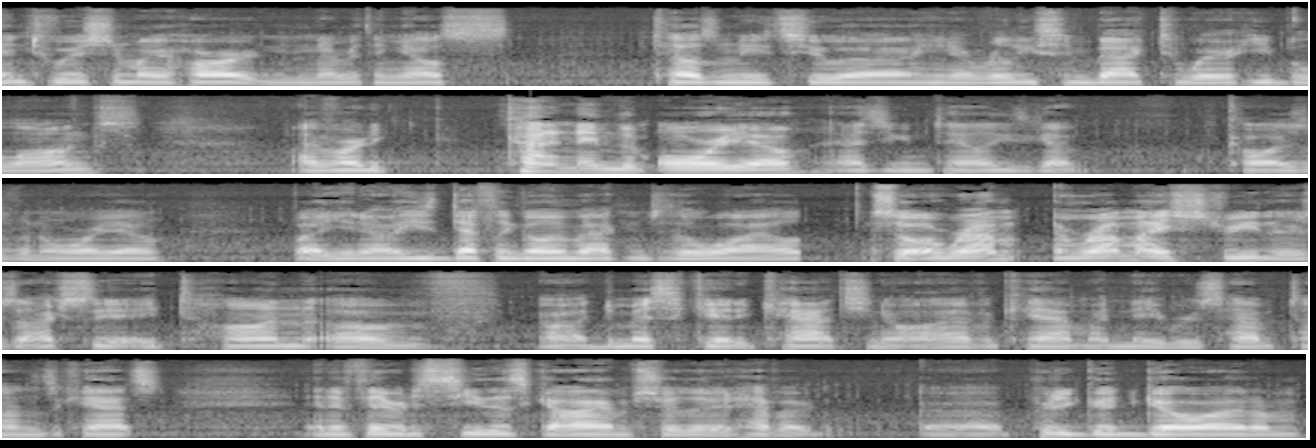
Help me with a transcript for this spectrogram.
intuition, my heart, and everything else tells me to uh, you know release him back to where he belongs. I've already kind of named him Oreo, as you can tell. He's got colors of an Oreo, but you know he's definitely going back into the wild. So around around my street, there's actually a ton of uh, domesticated cats. You know, I have a cat. My neighbors have tons of cats, and if they were to see this guy, I'm sure they'd have a, a pretty good go at him.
